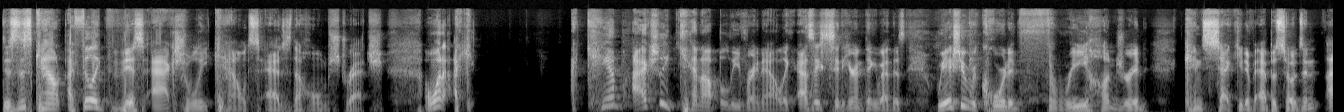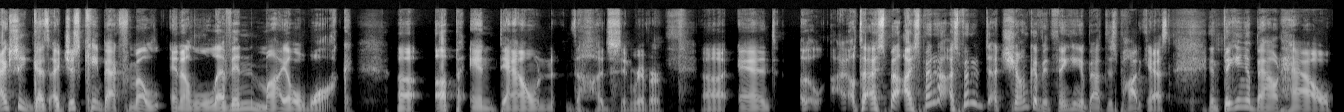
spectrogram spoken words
Does this count? I feel like this actually counts as the home stretch. I want to I can't, I actually cannot believe right now, like as I sit here and think about this, we actually recorded 300 consecutive episodes. And actually, guys, I just came back from a, an 11 mile walk uh, up and down the Hudson River. Uh, and uh, t- I spent, I spent, I spent a chunk of it thinking about this podcast and thinking about how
